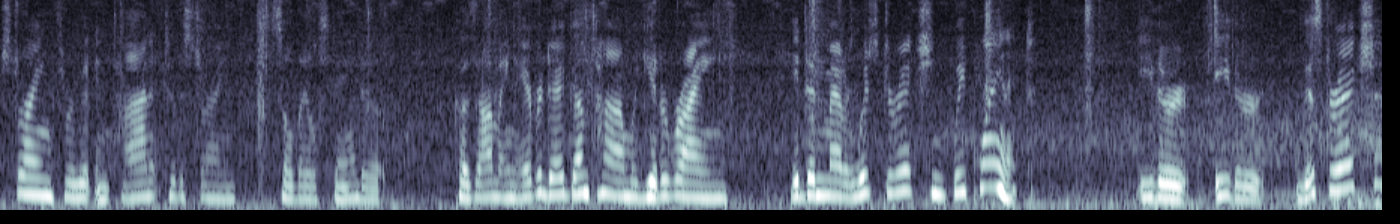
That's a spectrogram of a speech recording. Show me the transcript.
string through it and tying it to the string so they'll stand up. Because, I mean, every daggum time we get a rain, it doesn't matter which direction we plant it. Either, either this direction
